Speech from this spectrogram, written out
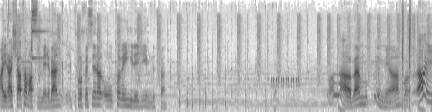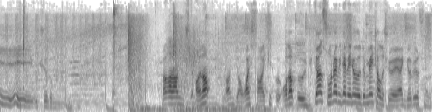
Hayır aşağı atamazsın beni. Ben profesyonel olta ve hileciyim lütfen. Vallahi ben mutluyum ya. Ay uçuyordum. Bak adam düştü. Anam lan yavaş sakin. Adam öldükten sonra bile beni öldürmeye çalışıyor ya. Görüyorsunuz.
